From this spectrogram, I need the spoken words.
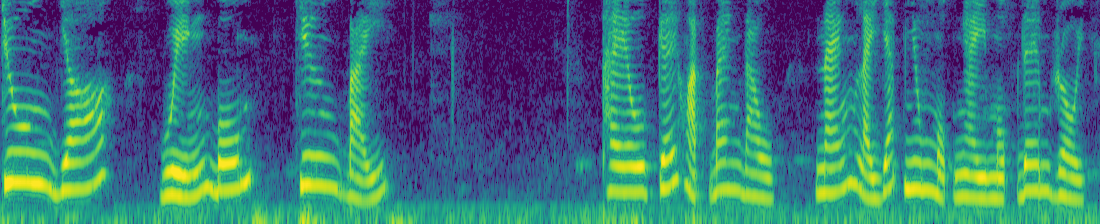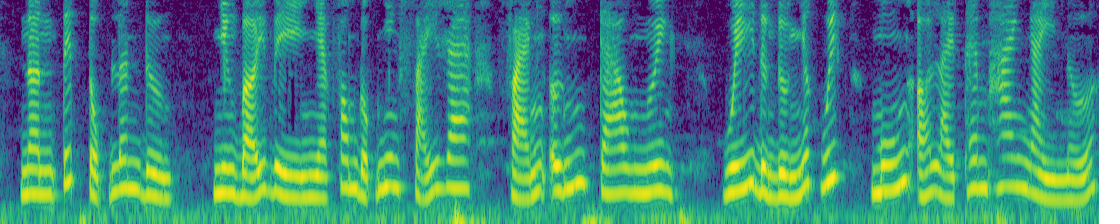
Chuông gió Quyển 4 Chương 7 Theo kế hoạch ban đầu, Nán lại giáp nhung một ngày một đêm rồi, nên tiếp tục lên đường. Nhưng bởi vì nhạc phong đột nhiên xảy ra phản ứng cao nguyên, quý đường đường nhất quyết muốn ở lại thêm hai ngày nữa.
